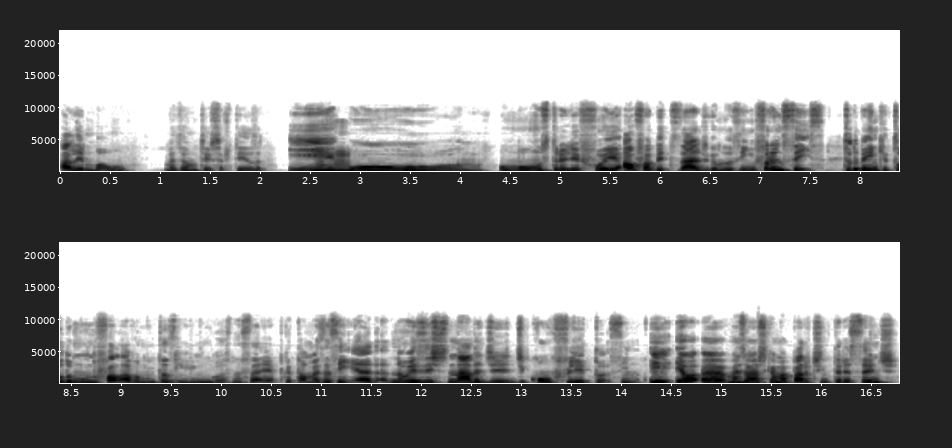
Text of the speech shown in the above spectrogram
alemão, mas eu não tenho certeza. E uhum. o, o monstro ele foi alfabetizado, digamos assim, em francês. Tudo bem que todo mundo falava muitas línguas nessa época e tal, mas assim, é, não existe nada de, de conflito, assim. E eu, eu, mas eu acho que é uma parte interessante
